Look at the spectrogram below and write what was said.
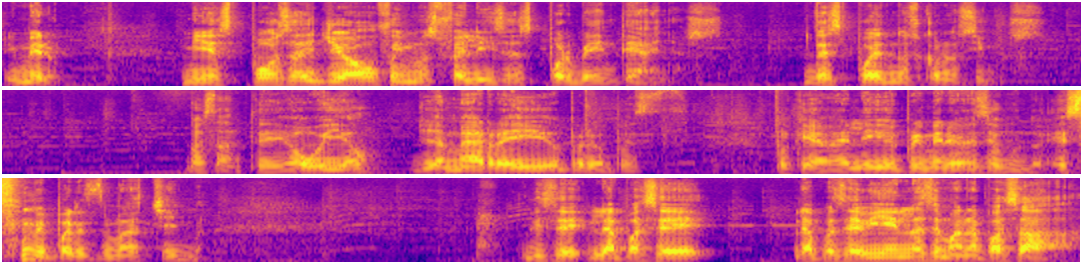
Primero, mi esposa y yo fuimos felices por 20 años. Después nos conocimos. Bastante obvio, yo ya me he reído, pero pues porque había leído el primero y el segundo. Este me parece más chimba. Dice, la pasé, la pasé bien la semana pasada.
